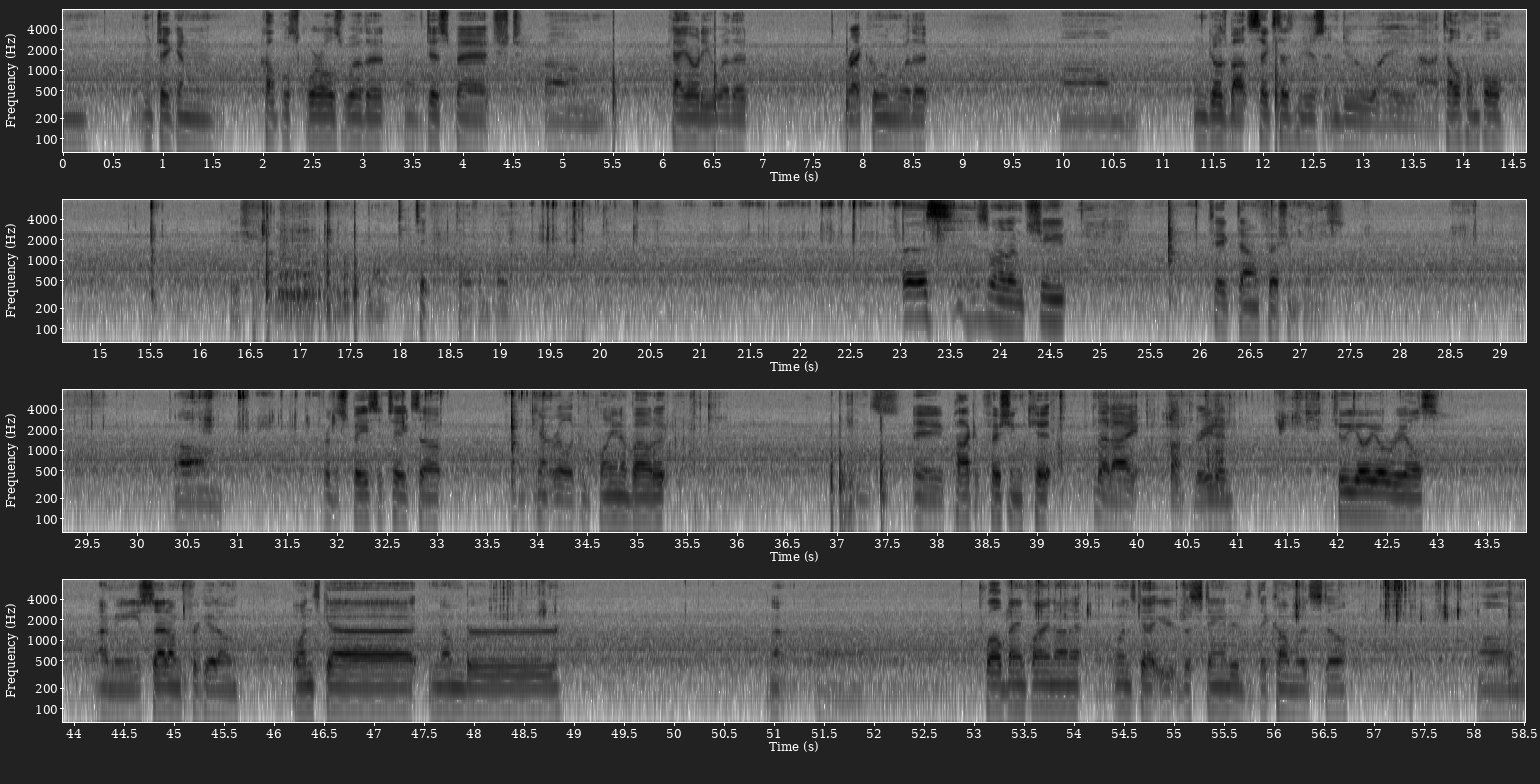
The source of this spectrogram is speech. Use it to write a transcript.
I'm taking a couple squirrels with it, I've dispatched um, coyote with it, raccoon with it. It goes about six inches and do a uh, telephone pole. Take telephone pole. This is one of them cheap take down fishing poles. Um, for the space it takes up, I can't really complain about it. It's a pocket fishing kit that I upgraded two yo-yo reels. I mean, you set them, forget them. One's got number not, uh, 12 bank line on it. One's got your, the standard that they come with still. Um,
